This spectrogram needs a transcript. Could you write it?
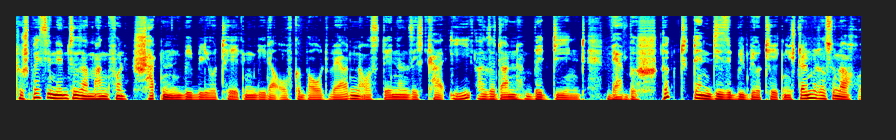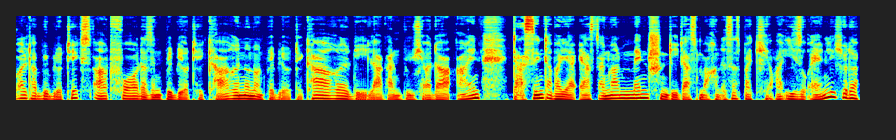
Du sprichst in dem Zusammenhang von Schattenbibliotheken, die da aufgebaut werden, aus denen sich KI also dann bedient. Wer bestückt denn diese Bibliotheken? Ich stelle mir das so nach alter Bibliotheksart vor. Da sind Bibliothekarinnen und Bibliothekare, die lagern Bücher da ein. Das sind aber ja erst einmal Menschen, die das machen. Ist das bei KI so ähnlich oder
